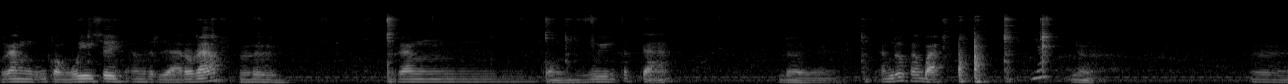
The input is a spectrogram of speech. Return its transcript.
Răng cũng còn nguyên si ăn thịt gà rau ráo. Răng còn nguyên tất cả rồi ăn nước không bà Nước. à. À.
